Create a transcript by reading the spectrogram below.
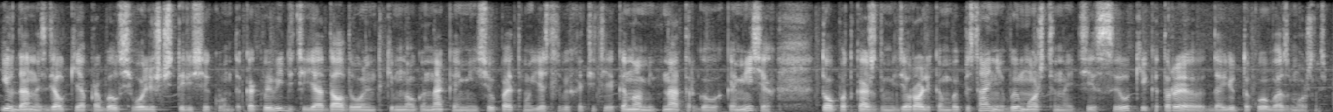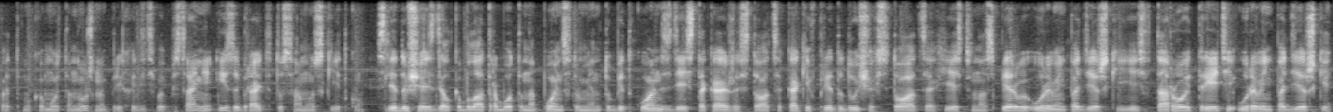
и в данной сделке я пробыл всего лишь 4 секунды. Как вы видите, я дал довольно-таки много на комиссию, поэтому если вы хотите экономить на торговых комиссиях, то под каждым видеороликом в описании вы можете найти ссылки, которые дают такую возможность. Поэтому кому это нужно, переходите в описание и забирайте ту самую скидку. Следующая сделка была отработана по инструменту биткоин. Здесь такая же ситуация, как и в предыдущих ситуациях. Есть у нас первый уровень поддержки, есть второй, третий уровень поддержки.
